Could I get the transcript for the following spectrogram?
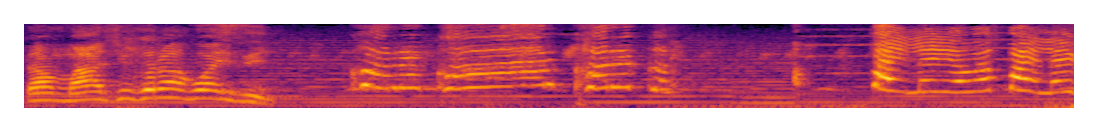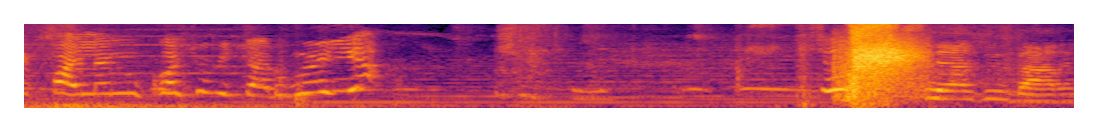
તો માં શું કરવા હોય છે? ખરેખર ખરેખર. પહેલા હવે પહેલા પહેલા નું કશું વિચારું નહીં ત્યાં શું તારે?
